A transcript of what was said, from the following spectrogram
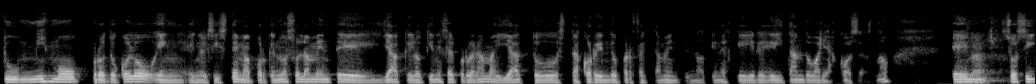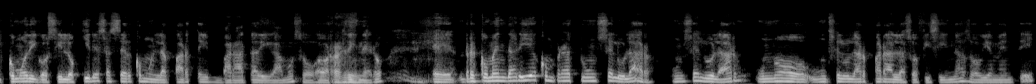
tu mismo protocolo en, en, el sistema, porque no solamente ya que lo tienes el programa y ya todo está corriendo perfectamente, ¿no? Tienes que ir editando varias cosas, ¿no? Eh, si, como digo, si lo quieres hacer como en la parte barata, digamos, o ahorrar dinero, eh, recomendaría comprarte un celular, un celular, uno, un celular para las oficinas, obviamente,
